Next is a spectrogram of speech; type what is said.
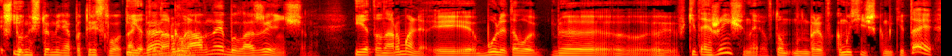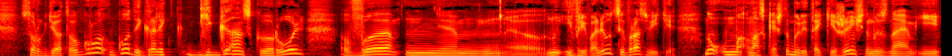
Что, и, что меня потрясло тогда, главная была женщина. И это нормально. И более того, э, в Китае женщины, в том, например, в коммунистическом Китае 1949 года играли гигантскую роль в, ну, и в революции, в развитии. Ну, у нас, конечно, были такие женщины, мы знаем и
